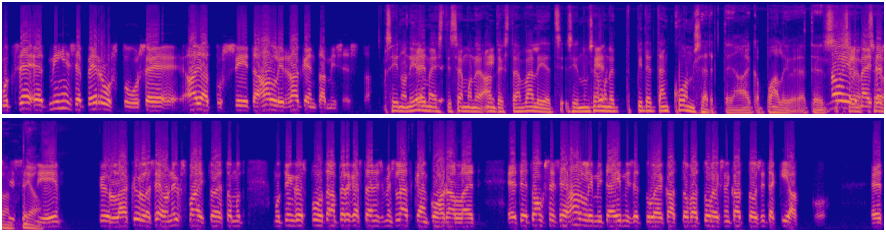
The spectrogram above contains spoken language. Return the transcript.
mutta se, että mihin se perustuu, se ajatus siitä hallin rakentamisesta. Siinä on ilmeisesti semmoinen, niin. anteeksi tähän väliin, että siinä on semmoinen, että pidetään konsertteja aika paljon. Ja te, no se, ilmeisesti se, on, se niin. Kyllä, kyllä, se on yksi vaihtoehto, mutta, mutta niin jos puhutaan pelkästään esimerkiksi Lätkän kohdalla, että että et onko se se halli, mitä ihmiset tulee katsoa, vai tuleeko ne katsoa sitä kiekkoa. Et,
